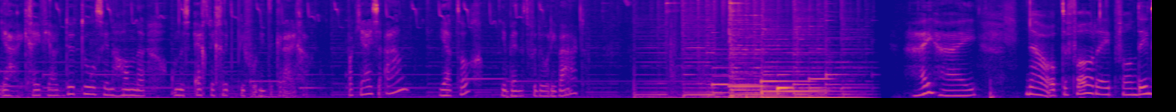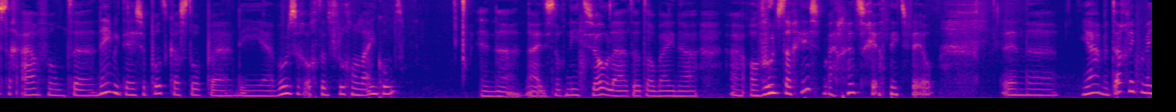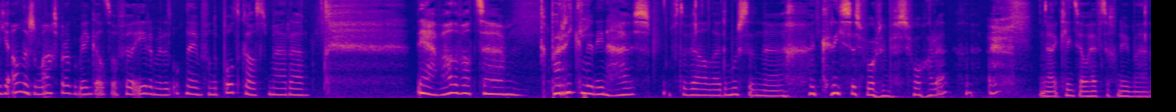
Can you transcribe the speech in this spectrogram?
ja, ik geef jou de tools in handen om dus echt weer grip op je voeding te krijgen. Pak jij ze aan? Ja toch? Je bent het verdorie waard. Hi hi. Nou, op de valreep van dinsdagavond uh, neem ik deze podcast op uh, die uh, woensdagochtend vroeg online komt. En nou, het is nog niet zo laat dat het al bijna al woensdag is, maar het scheelt niet veel. En ja, mijn dag liep een beetje anders. Normaal gesproken ben ik altijd wel veel eerder met het opnemen van de podcast. Maar uh, ja, we hadden wat uh, perikelen in huis. Oftewel, uh, er moest een, een, crisis worden bezworen. nou, het klinkt heel heftig nu, maar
